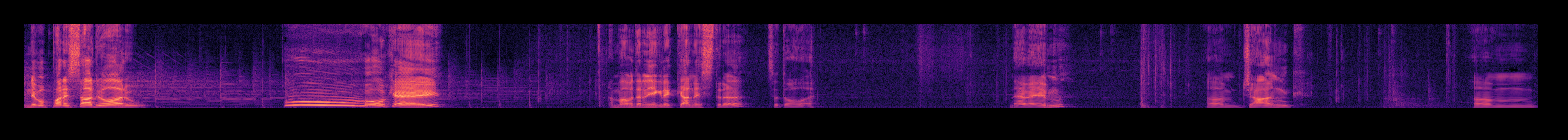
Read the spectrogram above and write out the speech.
nebo 50 dolarů. Uh, OK. A máme tady někde kanistr? Co tohle? Nevím. Um, junk. Um,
